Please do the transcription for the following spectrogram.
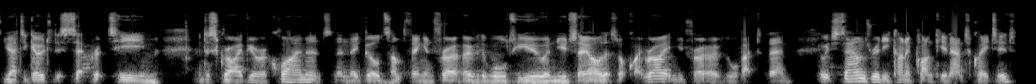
you had to go to this separate team and describe your requirements and then they'd build something and throw it over the wall to you and you'd say, oh, that's not quite right and you'd throw it over the wall back to them, which sounds really kind of clunky and antiquated.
